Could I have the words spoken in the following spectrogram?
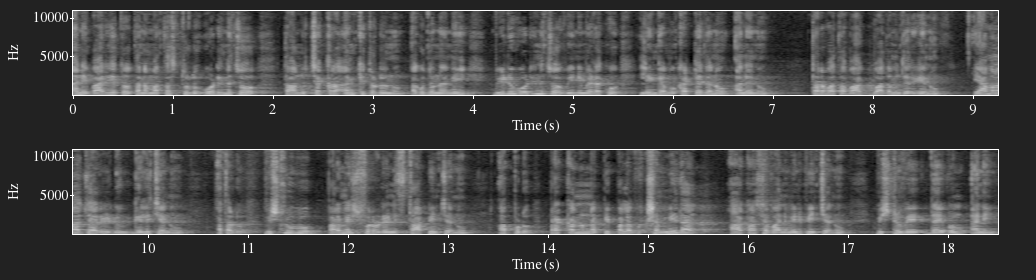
అని భార్యతో తన మతస్థుడు ఓడినచో తాను చక్ర అంకితుడును అగుదునని వీడు ఓడినచో వీని మెడకు లింగము కట్టెదను అనెను. తర్వాత వాగ్వాదము జరిగెను. యామనాచార్యుడు గెలిచెను. అతడు విష్ణువు పరమేశ్వరుడిని స్థాపించెను. అప్పుడు ప్రక్కనున్న పిప్పల వృక్షం మీద ఆకాశవాణి వినిపించెను. విష్ణువే దైవం అని.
